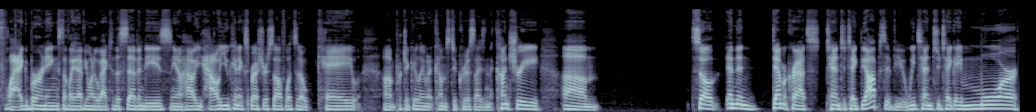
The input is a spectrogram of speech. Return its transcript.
flag burning stuff like that if you want to go back to the 70s you know how you, how you can express yourself what's okay um, particularly when it comes to criticizing the country um, so and then democrats tend to take the opposite view. We tend to take a more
